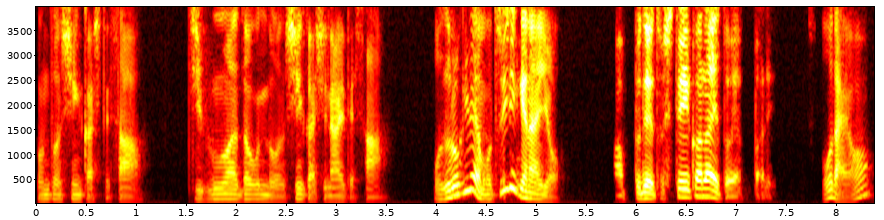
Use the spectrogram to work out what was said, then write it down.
どんどん進化してさ、自分はどんどん進化しないでさ、驚きだよ、もうついていけないよ。アップデートしていかないと、やっぱり。そうだよ。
